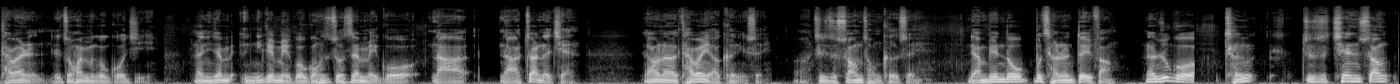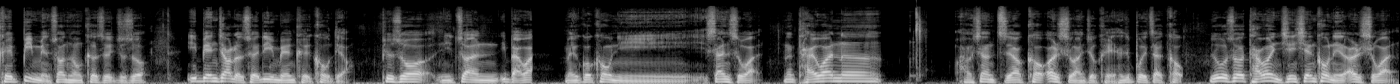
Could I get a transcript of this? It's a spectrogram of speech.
台湾人，有中华民国国籍。那你在美，你给美国公司做，在美国拿拿赚的钱，然后呢，台湾也要课你税啊，这是双重课税，两边都不承认对方。那如果参成就是签双可以避免双重课税，就是说一边交了税，另一边可以扣掉。譬如说你赚一百万，美国扣你三十万，那台湾呢，好像只要扣二十万就可以，他就不会再扣。如果说台湾已经先扣你的二十万了，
